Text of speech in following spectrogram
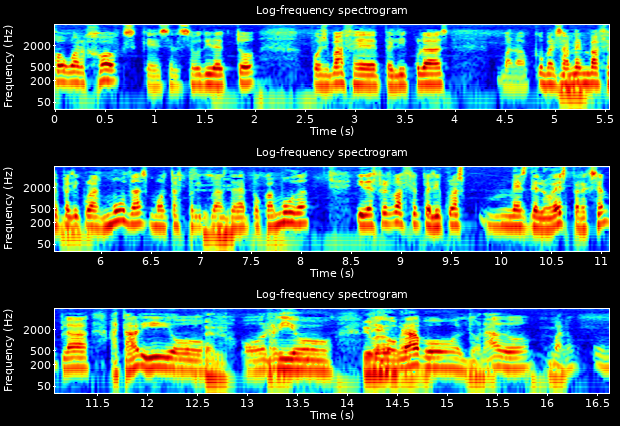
Howard Hawks, que és el seu director, pues va fer pel·lícules bueno, començament va fer pel·lícules mudes, moltes pel·lícules Sí, sí. de l'època muda, i després va fer pel·lícules més de l'oest, per exemple, Atari o, Atari. o Río, Río Río Bravo. El Dorado, bueno, un,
